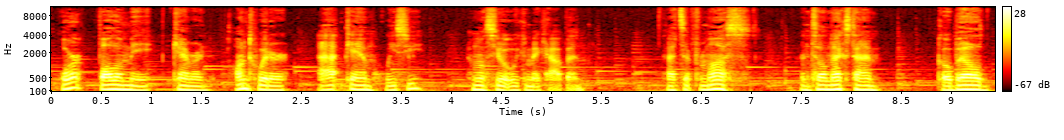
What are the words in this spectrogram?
or follow me, Cameron, on Twitter at Cam Weesey, and we'll see what we can make happen. That's it from us. Until next time, go build.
